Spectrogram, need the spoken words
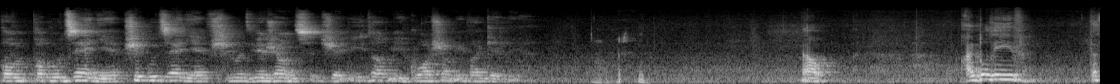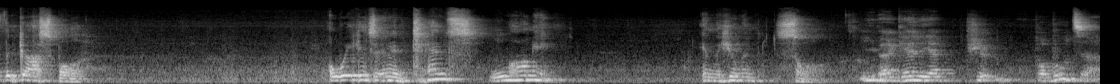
po, pobudzenie, przybudzenie wśród wierzących, że idą i głoszą Ewangelię. Now, I believe that the gospel awakens an intense longing in the human soul. Ewangelia pobudza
